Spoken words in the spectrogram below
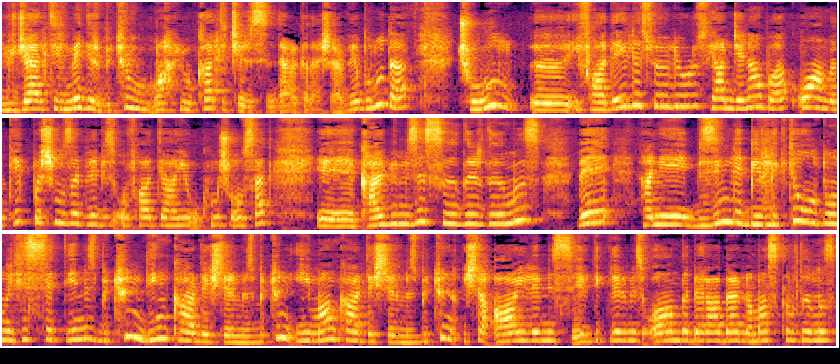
yüceltilmedir bütün mahlukat içerisinde arkadaşlar. Ve bunu da çoğul e, ifadeyle söylüyoruz. Yani Cenab-ı Hak o anda tek başımıza bile biz o Fatiha'yı okumuş olsak e, kalbimize sığdırdığımız ve hani bizimle birlikte olduğunu hissettiğimiz bütün din kardeşlerimiz, bütün iman kardeşlerimiz, bütün işte ailemiz, sevdiklerimiz, o anda beraber namaz kıldığımız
